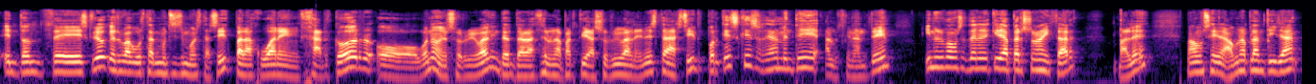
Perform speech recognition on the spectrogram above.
Entonces creo que os va a gustar muchísimo esta SID para jugar en hardcore o bueno, en survival, intentar hacer una partida survival en esta SID porque es que es realmente alucinante y nos vamos a tener que ir a personalizar, ¿vale? Vamos a ir a una plantilla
